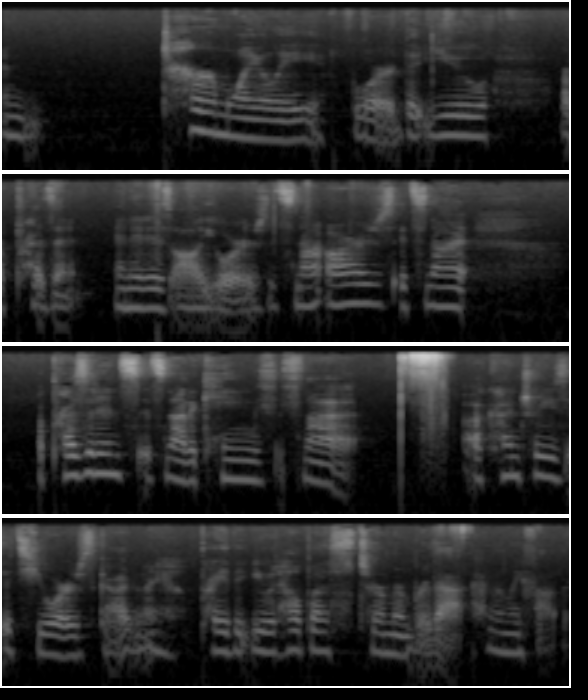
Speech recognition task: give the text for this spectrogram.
and turmoily, Lord, that you are present and it is all yours. It's not ours. It's not a president's. It's not a king's. It's not a country's, it's yours, God. And I pray that you would help us to remember that, Heavenly Father.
